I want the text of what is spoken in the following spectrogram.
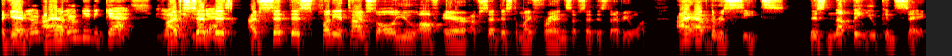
Again, I have, don't need to guess. I've said guess. this. I've said this plenty of times to all you off air. I've said this to my friends. I've said this to everyone. I have the receipts. There's nothing you can say.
